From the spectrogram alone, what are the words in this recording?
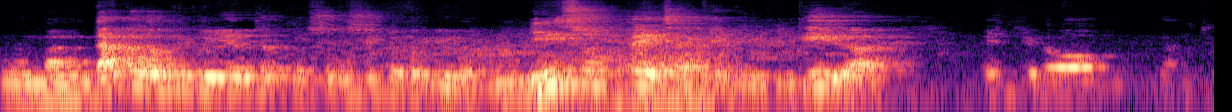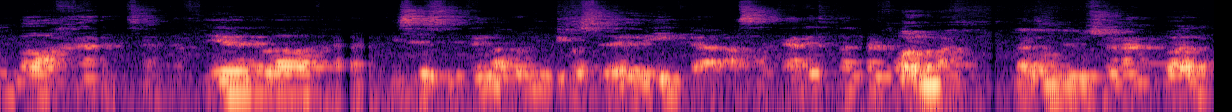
un mandato constituyente al próximo ciclo político. Mi sospecha, que mi intuitiva, es que no, la cuestión va a bajar, o sea, esta fiebre va a bajar. Y si el sistema político se dedica a sacar esta reforma, la constitución actual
